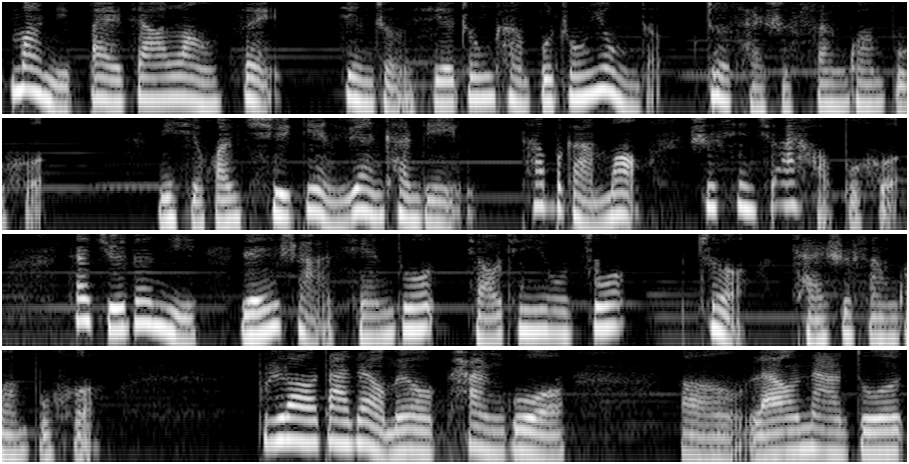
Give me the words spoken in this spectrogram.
骂你败家浪费，净整些中看不中用的，这才是三观不合。你喜欢去电影院看电影，他不感冒是兴趣爱好不合。他觉得你人傻钱多，矫情又作，这才是三观不合。不知道大家有没有看过？嗯，莱昂纳多·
